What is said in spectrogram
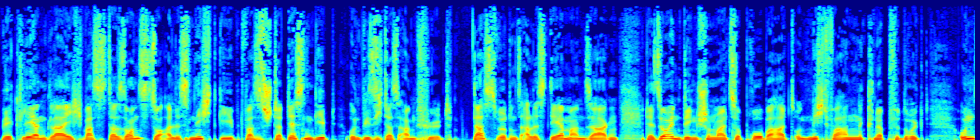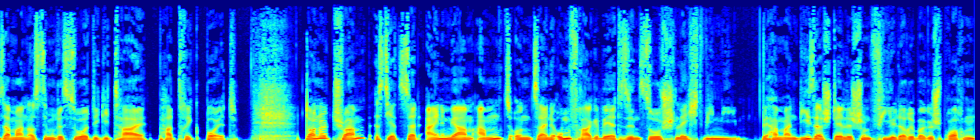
Wir klären gleich, was es da sonst so alles nicht gibt, was es stattdessen gibt und wie sich das anfühlt. Das wird uns alles der Mann sagen, der so ein Ding schon mal zur Probe hat und nicht vorhandene Knöpfe drückt. Unser Mann aus dem Ressort Digital, Patrick Beuth. Donald Trump ist jetzt seit einem Jahr im Amt und seine Umfragewerte sind so schlecht wie nie. Wir haben an dieser Stelle schon viel darüber gesprochen,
